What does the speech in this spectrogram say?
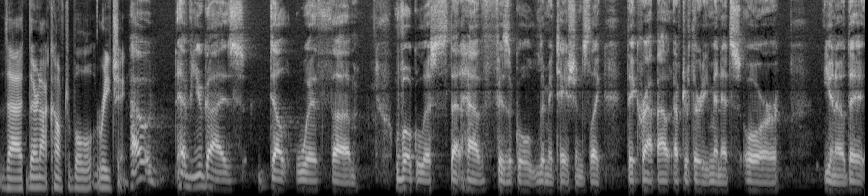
that they're not comfortable reaching. How have you guys dealt with um, vocalists that have physical limitations, like they crap out after 30 minutes or, you know, they,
